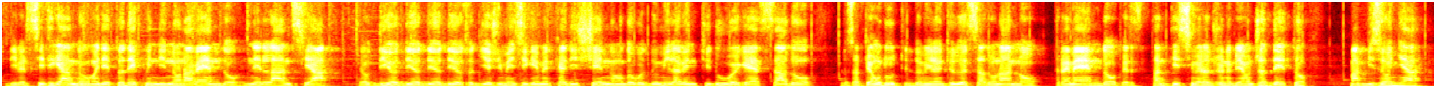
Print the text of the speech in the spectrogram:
diversificando, come hai detto te, quindi non avendo nell'ansia, oddio, oddio, oddio, oddio, sono dieci mesi che i mercati scendono dopo il 2022 che è stato lo sappiamo tutti, il 2022 è stato un anno tremendo per tantissime ragioni, abbiamo già detto, ma bisogna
